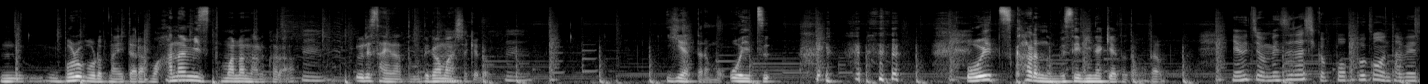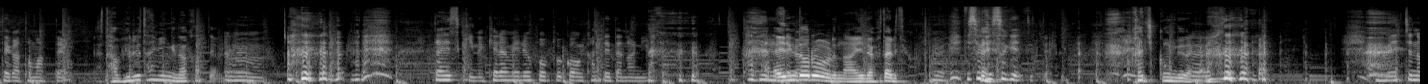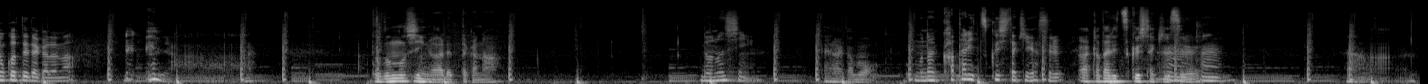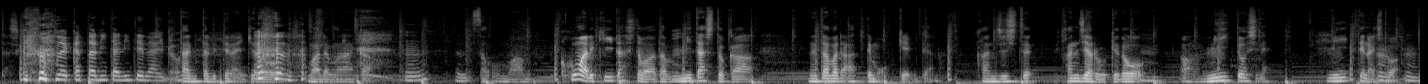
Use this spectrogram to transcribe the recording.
う、ん。んボロボロ泣いたらもう鼻水止まらんなるからうん。うるさいなと思って我慢したけど、うん。家やったらもうおえつ。おえつからのむせび泣きやったと思う多分。いやうちも珍しくポップコーン食べる手が止まったよ。食べるタイミングなかったよね、うん大好きなキャラメルポップコーン買ってたのに。食 べエンドロールの間2人でうん。急げ急げって言って。勝ち込んでたから、うん。めっちゃ残ってたからな。いやー。あとどのシーンがあれやったかな。どのシーン？えなんかもう。もうなんか語り尽くした気がする。あ語り尽くした気する、うんうん まだ語り足りてないの。に足り足りてないけど。まあでもなんかうん。そうまあここまで聞いた人は多分見た人か、ネタバレあっても OK みたいな感じして感じやろうけど、うん。あの見に行ってほしいね。見に行ってない人は。うんうん。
